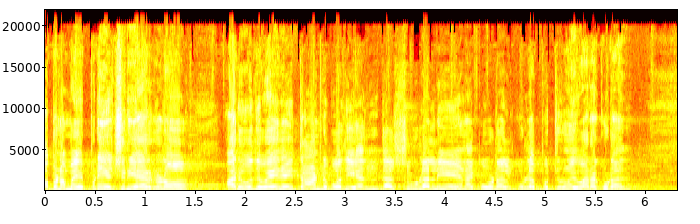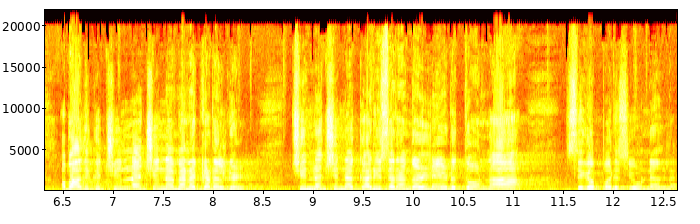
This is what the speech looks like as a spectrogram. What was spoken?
அப்போ நம்ம எப்படி எச்சரியாக இருக்கணும்? அறுபது வயதை தாண்டும் போது எந்த சூழல்லையும் எனக்கு உடலுக்குள்ளே புற்றுநோய் வரக்கூடாது. அப்போ அதுக்கு சின்ன சின்ன மெனக்கடல்கள் சின்ன சின்ன கரிசனங்கள்னு எடுத்தோம்னா சிகப்பரிசி ஒன்று அதில்.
